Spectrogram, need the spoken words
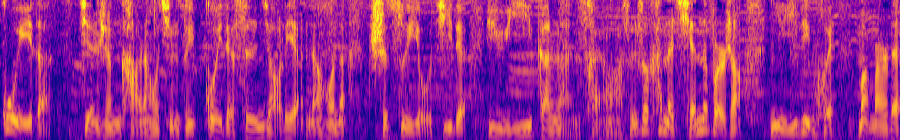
贵的健身卡，然后请最贵的私人教练，然后呢吃最有机的羽衣甘蓝菜啊。所以说，看在钱的份上，你也一定会慢慢的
